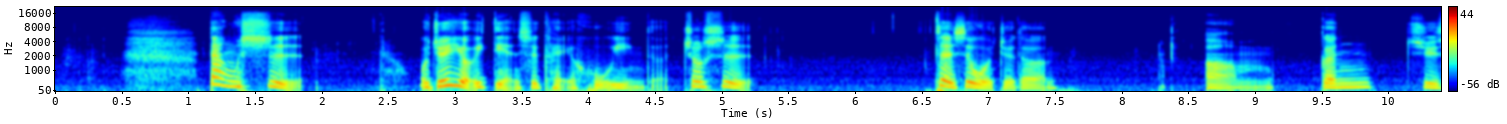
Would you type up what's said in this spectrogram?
但是我觉得有一点是可以呼应的，就是这也是我觉得，嗯，根据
